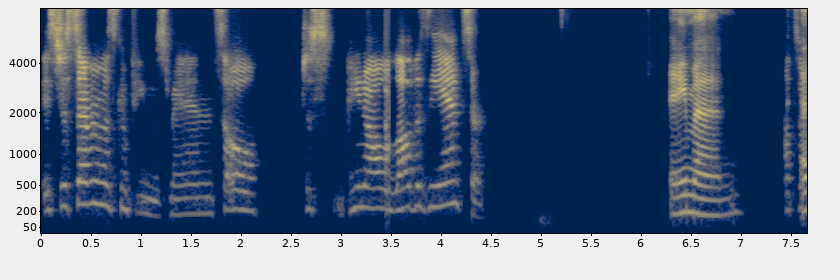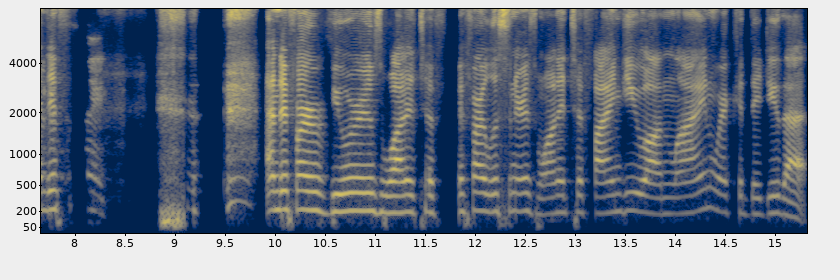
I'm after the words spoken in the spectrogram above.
it's just everyone's confused, man. So just you know, love is the answer. Amen. and if and if our viewers wanted to if our listeners wanted to find you online where could they do that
